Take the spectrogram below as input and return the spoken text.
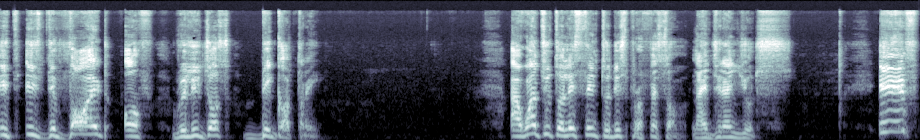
it is devoid of religious bigotry. I want you to listen to this professor, Nigerian youths. If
